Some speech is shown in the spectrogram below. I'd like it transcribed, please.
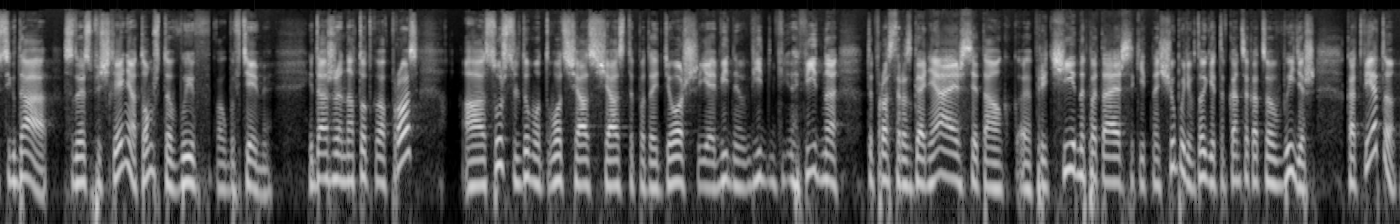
всегда создается впечатление о том, что вы как бы в теме. И даже на тот вопрос а слушатель думает, вот сейчас, сейчас ты подойдешь, я видно, вид, видно, ты просто разгоняешься, там э, причины пытаешься какие-то нащупать, в итоге ты в конце концов выйдешь к ответу,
